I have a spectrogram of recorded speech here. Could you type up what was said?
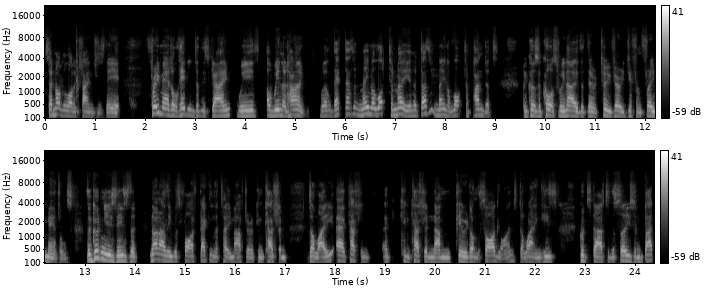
So, not a lot of changes there. Fremantle head into this game with a win at home. Well, that doesn't mean a lot to me, and it doesn't mean a lot to pundits because, of course, we know that there are two very different Fremantles. The good news is that not only was Fyfe back in the team after a concussion delay, uh, concussion, a concussion um, period on the sidelines, delaying his good start to the season, but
